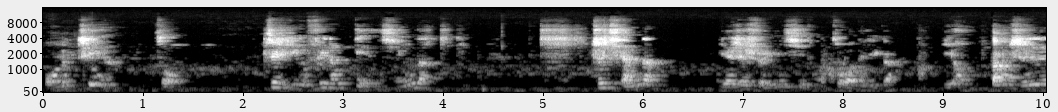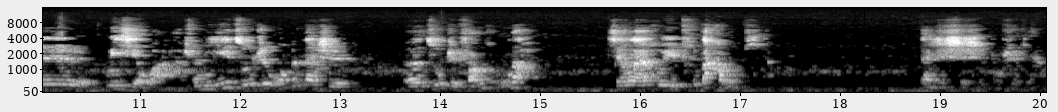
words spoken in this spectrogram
我们这样做，这是一个非常典型的。之前呢，也是水利系统做的一个，以后当时威胁我啊，说你一阻止我们那是呃阻止防洪啊，将来会出大问题。但是事实不是这样，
